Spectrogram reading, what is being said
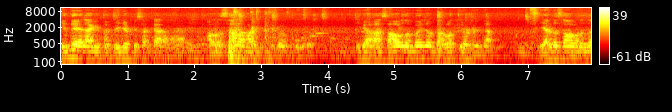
ಹಿಂದೆ ಏನಾಗಿತ್ತು ಬಿ ಜೆ ಪಿ ಸರ್ಕಾರ, ಅವರು ಸಾಲ ಮಾಡಿ ಹೋಗ್ಬಿಟ್ಟಿದ್ರು. ಈಗ ಸಾವಿರದ ಒಂಬೈನೂರ ನಲವತ್ತೇಳರಿಂದ ಎರಡು ಸಾವಿರದ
